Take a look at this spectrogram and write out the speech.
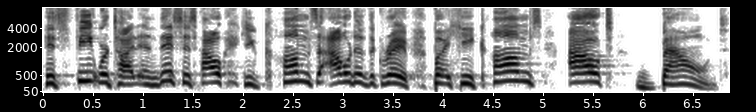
His feet were tied. And this is how he comes out of the grave. But he comes out bound.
